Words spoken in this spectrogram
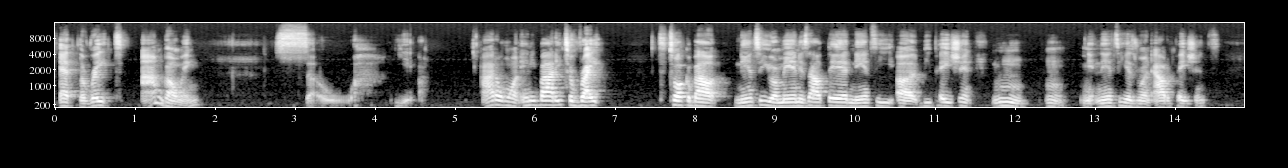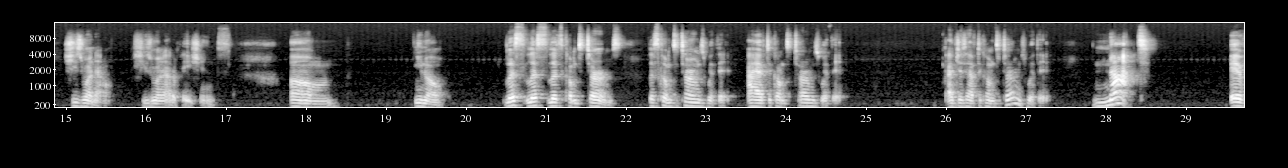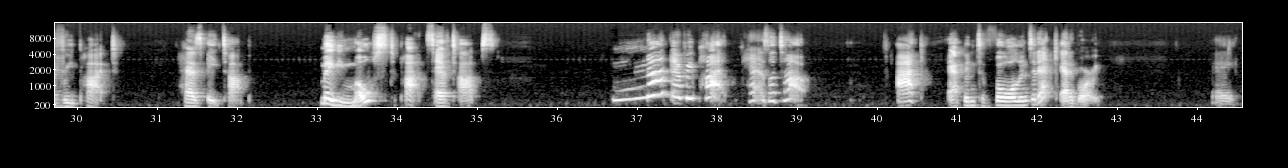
At the rate I'm going. So, yeah. I don't want anybody to write to talk about Nancy, your man is out there. Nancy, uh, be patient. Mm, mm. Nancy has run out of patience. She's run out. She's run out of patience. Um, you know, let's let's let's come to terms. Let's come to terms with it. I have to come to terms with it. I just have to come to terms with it. Not every pot has a top. Maybe most pots have tops. Every pot has a top. I happen to fall into that category. Okay.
